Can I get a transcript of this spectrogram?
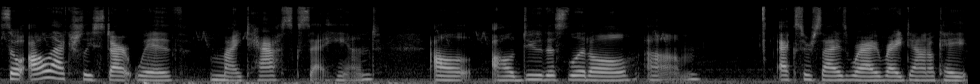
So I'll actually start with my tasks at hand. I'll I'll do this little um, exercise where I write down, okay,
